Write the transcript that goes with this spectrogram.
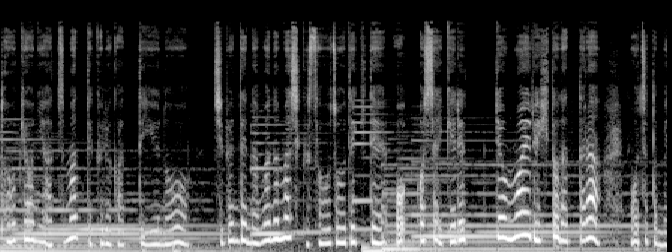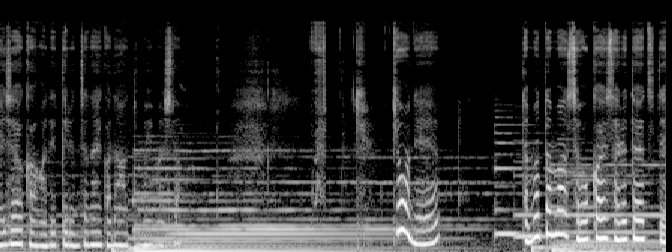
東京に集まってくるかっていうのを自分で生々しく想像できておおっしゃいけるってって思える人だったらもうちょっとメジャー感が出てるんじゃないかなと思いました。今日ねたまたま紹介されたやつで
